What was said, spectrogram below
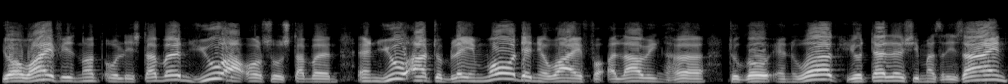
your wife is not only stubborn you are also stubborn. And you are to blame more than your wife for allowing her to go and work. You tell her she must resign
